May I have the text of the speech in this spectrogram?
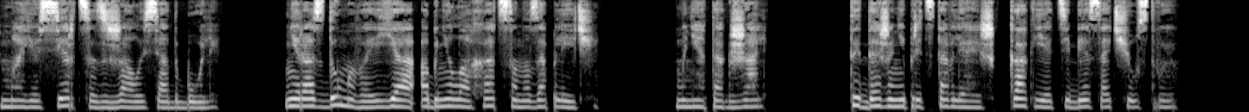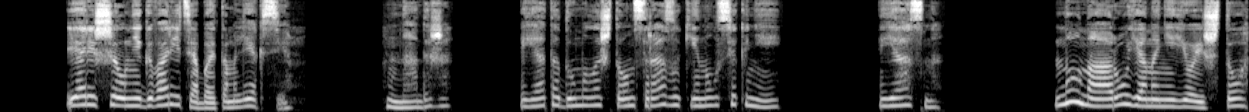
Мое сердце сжалось от боли. Не раздумывая, я обняла Хадсона за плечи. «Мне так жаль. Ты даже не представляешь, как я тебе сочувствую. Я решил не говорить об этом Лекси. Надо же. Я-то думала, что он сразу кинулся к ней. Ясно. Ну, наору я на нее и что?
